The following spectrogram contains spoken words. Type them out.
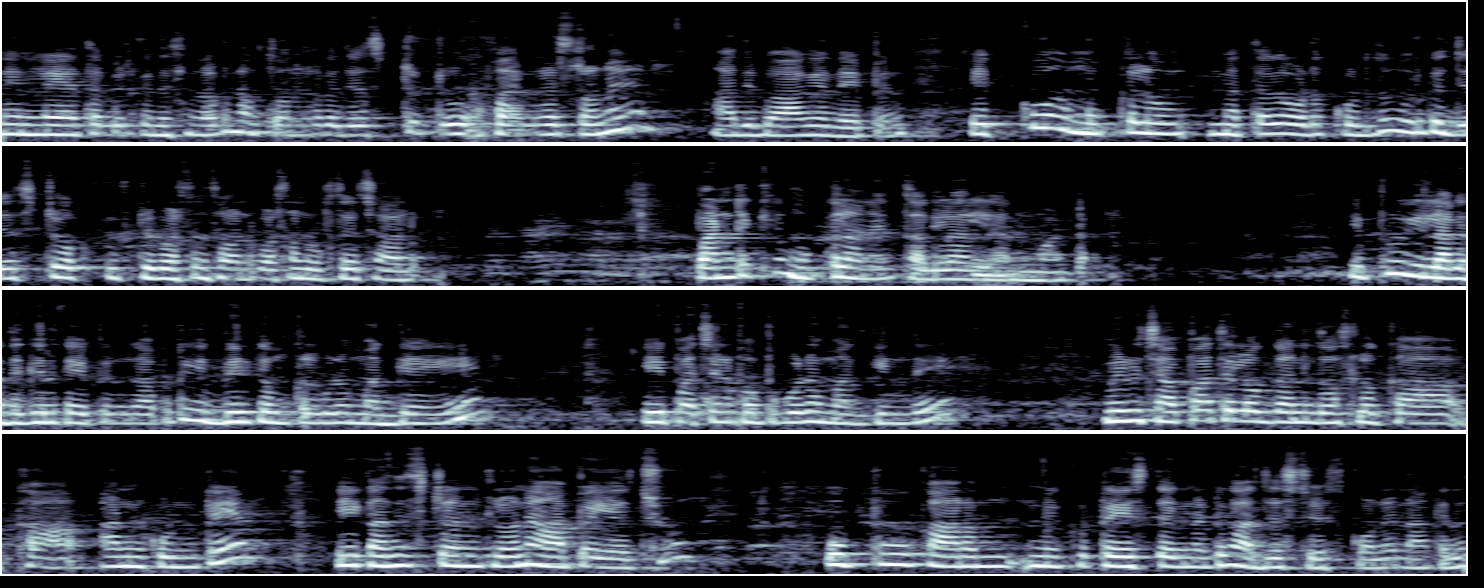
నేను లేత బీరకాయ తీసుకున్నప్పుడు నాకు తొందరగా జస్ట్ టూ ఫైవ్ మినిట్స్లోనే అది బాగా ఇది అయిపోయింది. ఎక్కువ ముక్కలు మెత్తగా ఉడకూడదు ఊరికే జస్ట్ ఒక ఫిఫ్టీ పర్సెంట్ సెవెంటీ పర్సెంట్ ఉడితే చాలు. పంటకి ముక్కలు అనేది తగలాలి అనమాట ఇప్పుడు ఇలాగ దగ్గరికి అయిపోయింది కాబట్టి ఈ బీరకాయ ముక్కలు కూడా మగ్గాయి. ఈ పచ్చనిపప్పు కూడా మగ్గింది. మీరు చపాతీలో కానీ దోశలో కా కా అనుకుంటే ఈ కన్సిస్టెంట్లోనే ఆపేయచ్చు. ఉప్పు కారం మీకు టేస్ట్ తగినట్టుగా అడ్జస్ట్ చేసుకోండి. నాకైతే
